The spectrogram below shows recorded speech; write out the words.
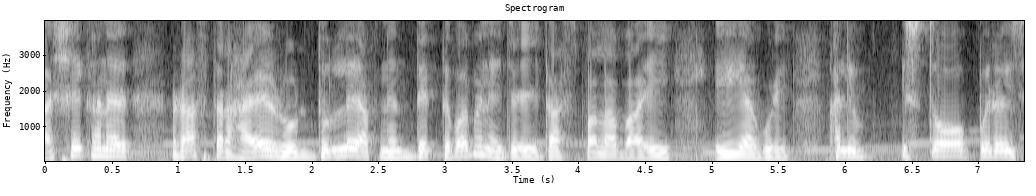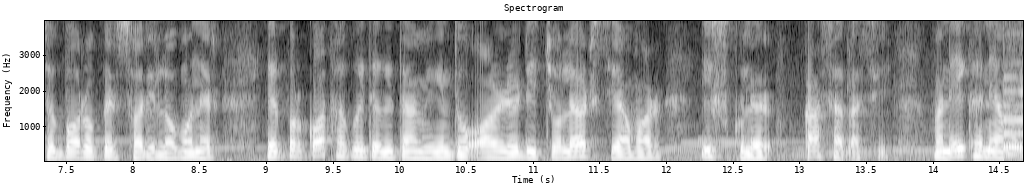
আর সেখানের রাস্তার হাইওয়ে রোড ধরলে আপনি দেখতে পাবেন এই যে এই গাছপালা বা এই এরিয়াগুলি খালি স্তব রয়েছে বরফের সরি লবণের। এরপর কথা কইতে কইতে আমি কিন্তু অলরেডি চলে আসছি আমার স্কুলের কাছাকাছি। মানে এখানে আমার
